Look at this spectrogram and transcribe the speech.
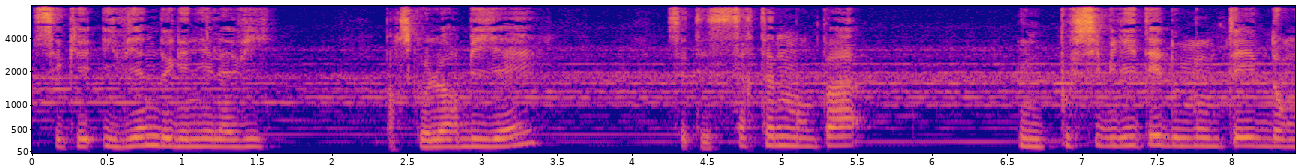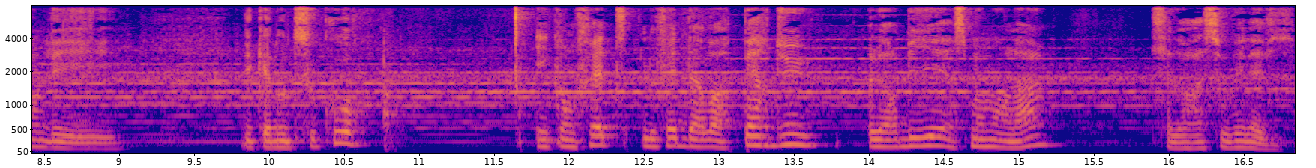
c'est qu'ils viennent de gagner la vie. Parce que leur billet, c'était certainement pas une possibilité de monter dans les, canaux de secours. Et qu'en fait, le fait d'avoir perdu leur billet à ce moment-là, ça leur a sauvé la vie.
